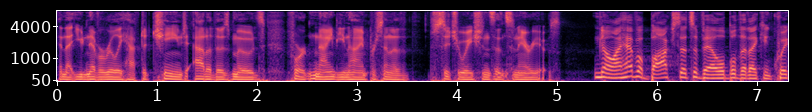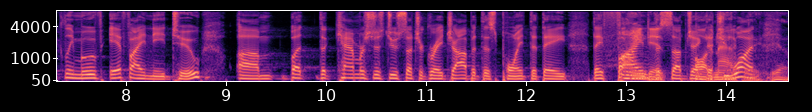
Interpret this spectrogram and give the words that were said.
and that you never really have to change out of those modes for 99% of situations and scenarios. No, I have a box that's available that I can quickly move if I need to. Um, but the cameras just do such a great job at this point that they they find, Find the subject that you want. yeah.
